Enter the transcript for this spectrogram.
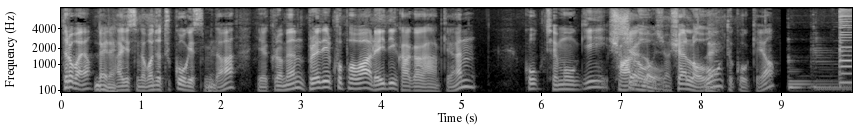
들어봐요. 네네. 알겠습니다. 먼저 듣고 오겠습니다. 음. 예, 그러면 브래들리 쿠퍼와 레이디 가가가 함께한 곡 제목이 Shallow, Shallow 네. 듣고 올게요. Tell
